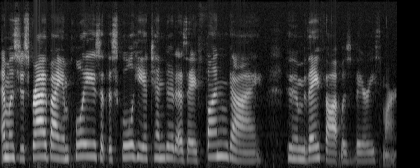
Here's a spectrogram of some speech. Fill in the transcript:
and was described by employees at the school he attended as a fun guy whom they thought was very smart.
